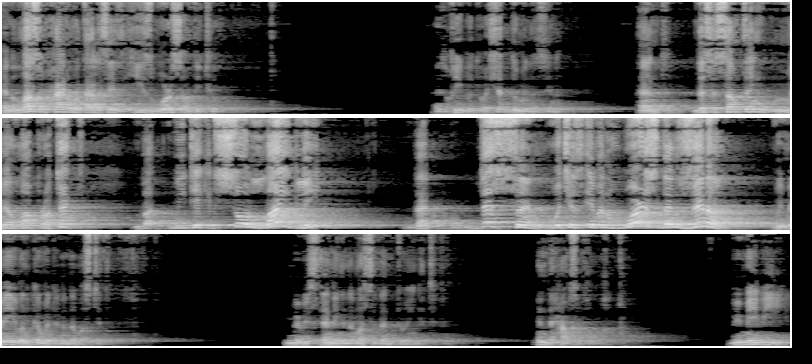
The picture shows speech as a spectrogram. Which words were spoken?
And Allah subhanahu wa ta'ala says he's worse of the two. And this is something may Allah protect, but we take it so lightly that this sin, which is even worse than zina, we may even commit it in the masjid. We may be standing in the masjid and doing it in the house of Allah. We may be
